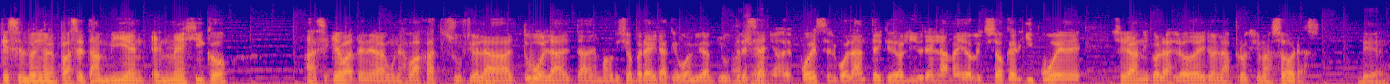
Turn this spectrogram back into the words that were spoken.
que es el dueño del pase también en México. Así que va a tener algunas bajas. Sufrió la, tuvo la alta de Mauricio Pereira, que volvió al club 13 años después. El volante quedó libre en la Major League Soccer y puede llegar Nicolás Lodeiro en las próximas horas. Bien.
